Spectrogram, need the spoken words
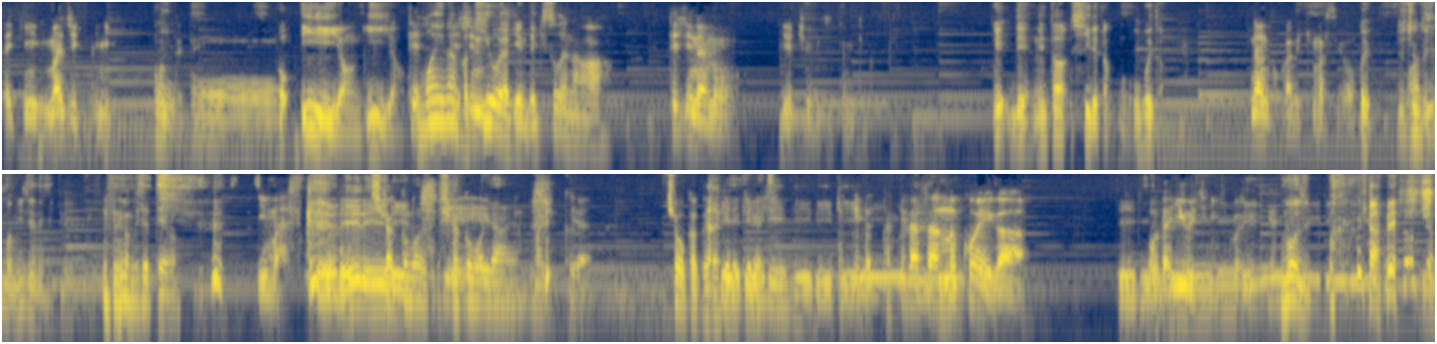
最近マジックに凝ってて、おお、いいやん、いいやん。手お前なんか器用やけんできそうやな。手品の YouTube ずっと見てます。え、で、ネタ仕入れたもう覚えた？何個かできますよ。じゃあちょっと今見せてみて。今見せてよ。いますかでれれ資格も、資格もいらん。マジックいや。聴覚だけできるやつ。武田武田さんの声が、小田裕二に聞こえる。マジ やめろって、お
